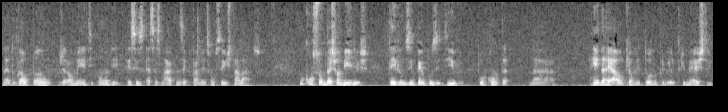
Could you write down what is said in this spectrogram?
né, do galpão, geralmente, onde esses, essas máquinas e equipamentos vão ser instalados. O consumo das famílias teve um desempenho positivo por conta na renda real, que aumentou no primeiro trimestre,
